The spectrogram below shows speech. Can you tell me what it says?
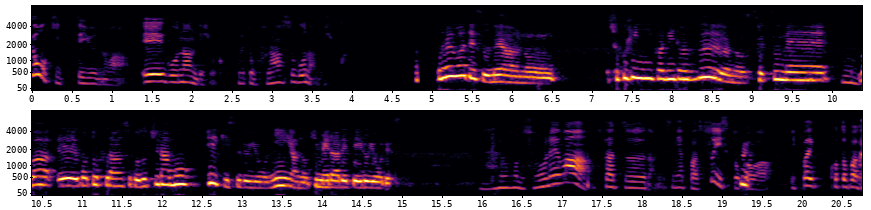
表記っていうのは英語なんでしょうか？それともフランス語なんでしょうか？これはですね、あの、食品に限らず、あの、説明うんは英語とフランス語どちらも併記するようにあの決められているようです。なるほど。それは2つなんですね。やっぱスイスとかはいっぱい言葉が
